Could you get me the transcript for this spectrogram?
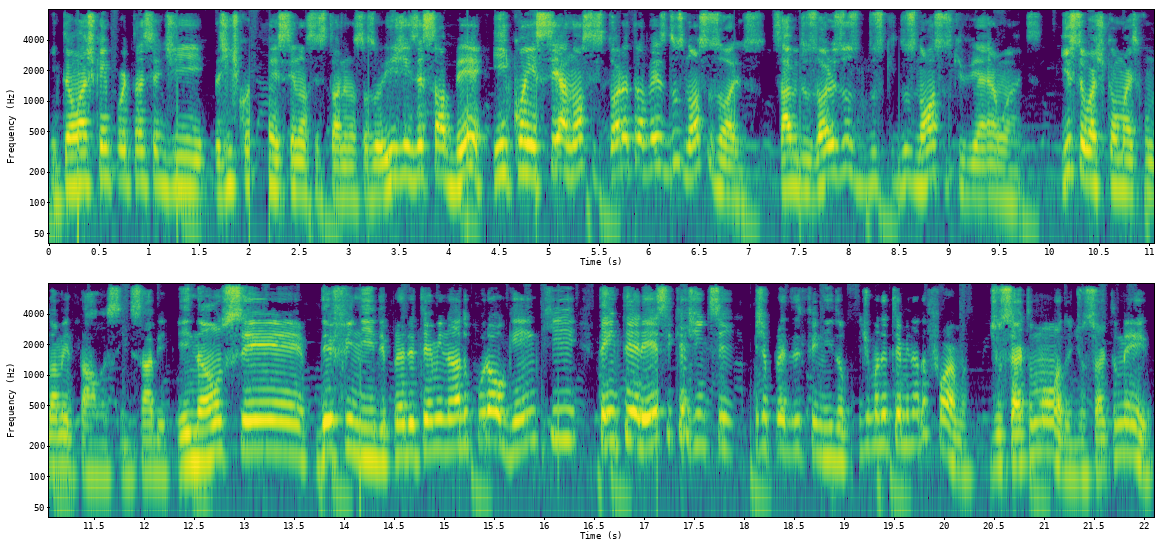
Então, acho que a importância de de a gente conhecer nossa história, nossas origens, é saber e conhecer a nossa história através dos nossos olhos, sabe? Dos olhos dos, dos, dos nossos que vieram antes. Isso eu acho que é o mais fundamental, assim, sabe? E não ser definido e predeterminado por alguém que tem interesse que a gente seja predefinido de uma determinada forma, de um certo modo, de um certo meio,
